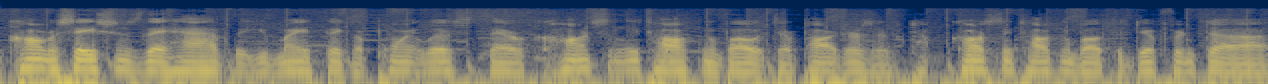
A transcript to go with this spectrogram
conversations they have that you might think are pointless they're constantly talking about their partners are constantly talking about the different uh,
